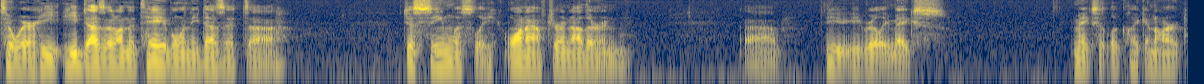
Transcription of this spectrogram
to where he, he does it on the table and he does it uh, just seamlessly, one after another, and uh, he he really makes makes it look like an art.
